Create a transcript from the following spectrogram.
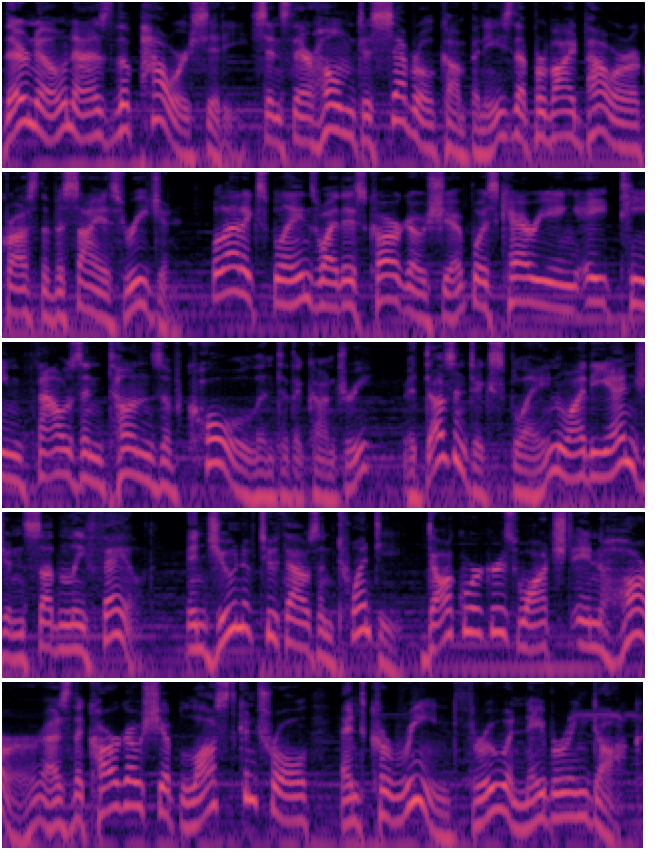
They're known as the Power City since they're home to several companies that provide power across the Visayas region. Well, that explains why this cargo ship was carrying 18,000 tons of coal into the country. It doesn't explain why the engine suddenly failed. In June of 2020, dock workers watched in horror as the cargo ship lost control and careened through a neighboring dock.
